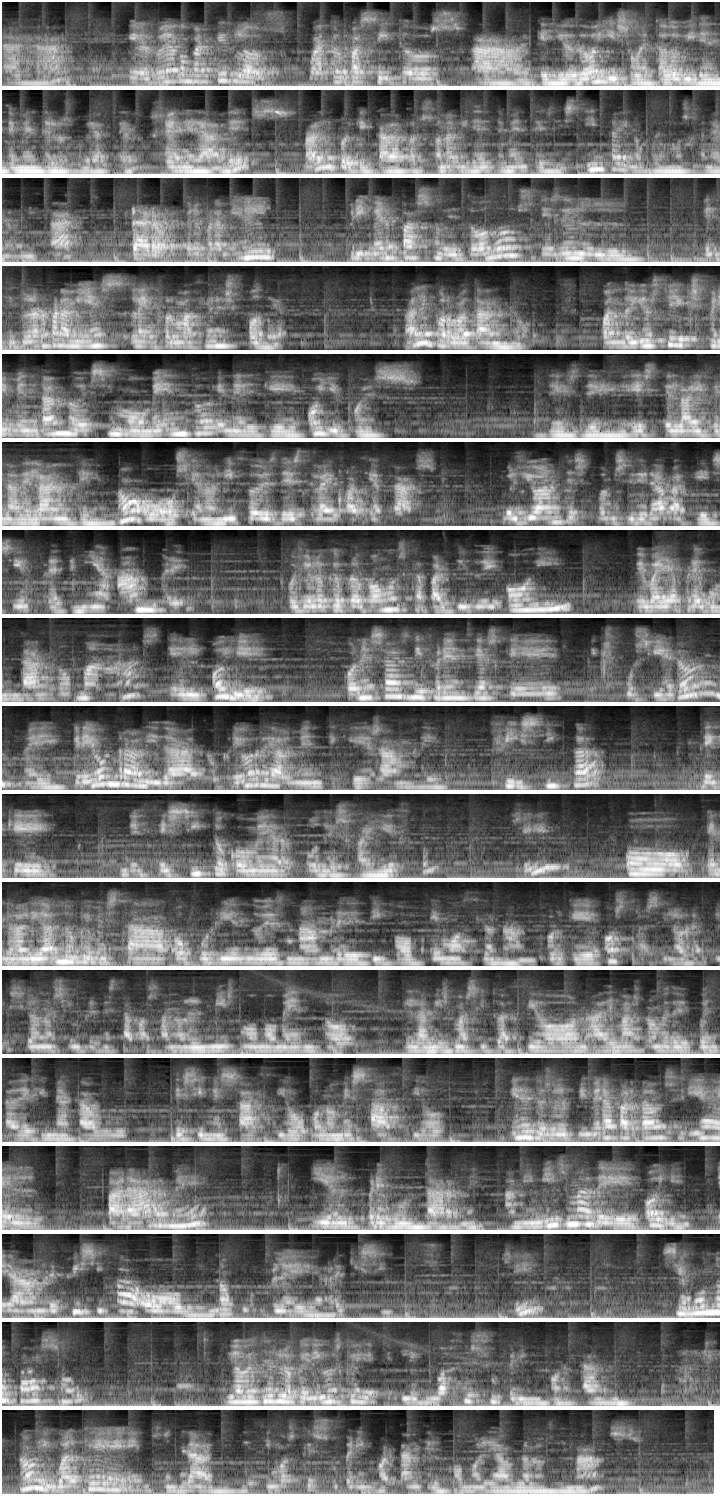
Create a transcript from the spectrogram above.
Ajá. Y os voy a compartir los cuatro pasitos ah, que yo doy y sobre todo evidentemente los voy a hacer generales, ¿vale? Porque cada persona evidentemente es distinta y no podemos generalizar. Claro. Pero para mí el primer paso de todos es el, el titular para mí es la información es poder, ¿vale? Por lo tanto, cuando yo estoy experimentando ese momento en el que, oye, pues desde este live en adelante, ¿no? O si analizo desde este live hacia atrás, pues yo antes consideraba que siempre tenía hambre pues yo lo que propongo es que a partir de hoy me vaya preguntando más el, oye, con esas diferencias que expusieron, eh, creo en realidad o creo realmente que es hambre física, de que necesito comer o desfallezco, ¿sí? O en realidad lo que me está ocurriendo es un hambre de tipo emocional, porque, ostras, si lo reflexiono siempre me está pasando en el mismo momento, en la misma situación, además no me doy cuenta de que me acabo, de si me sacio o no me sacio. Bien, entonces el primer apartado sería el pararme y el preguntarme a mí misma de, oye, ¿era hambre física o no cumple requisitos? ¿Sí? Segundo paso, yo a veces lo que digo es que el lenguaje es súper importante Igual que en general decimos que es súper importante el cómo le hablo a los demás,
